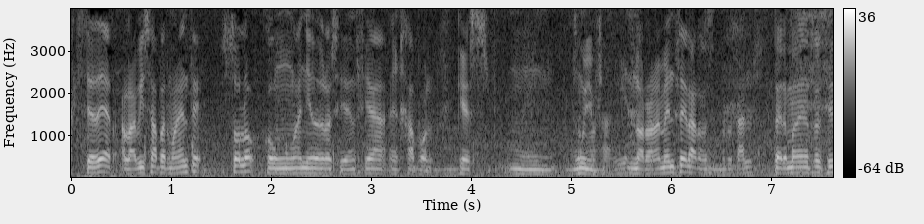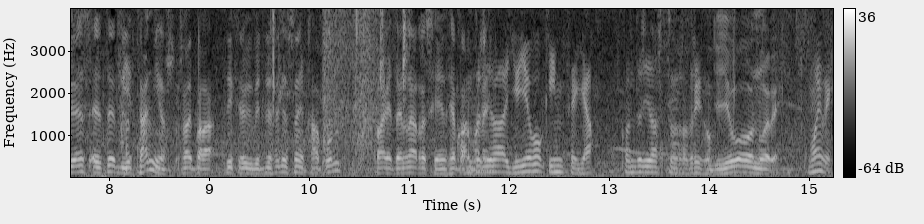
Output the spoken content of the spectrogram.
acceder a la visa permanente solo con un año de residencia en Japón, que es mm, muy no normalmente la res- Brutal. permanent residence es de 10 años, o sea, para, tienes que vivir 10 años en Japón para que tengas la residencia ¿Cuántos permanente. lleva? Yo llevo 15 ya. ¿Cuántos llevas tú, Rodrigo? Yo llevo 9. 9.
